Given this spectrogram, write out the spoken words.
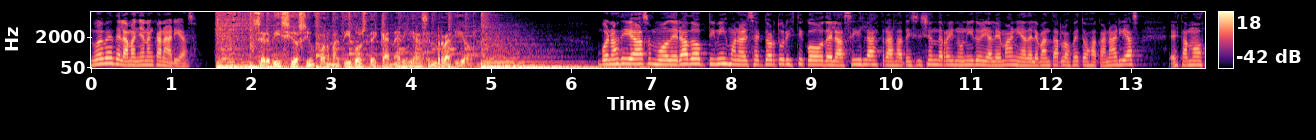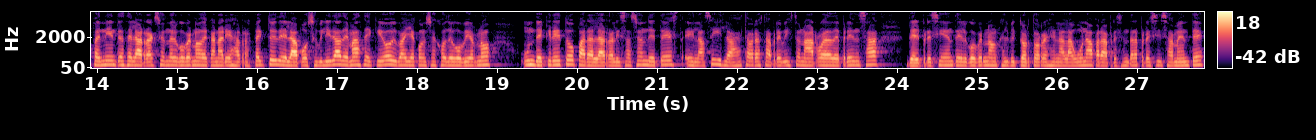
9 de la mañana en Canarias. Servicios informativos de Canarias en Radio. Buenos días. Moderado optimismo en el sector turístico de las islas tras la decisión de Reino Unido y Alemania de levantar los vetos a Canarias. Estamos pendientes de la reacción del Gobierno de Canarias al respecto y de la posibilidad, además, de que hoy vaya Consejo de Gobierno un decreto para la realización de test en las islas. A esta hora está prevista una rueda de prensa del presidente del Gobierno, Ángel Víctor Torres, en La Laguna para presentar precisamente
